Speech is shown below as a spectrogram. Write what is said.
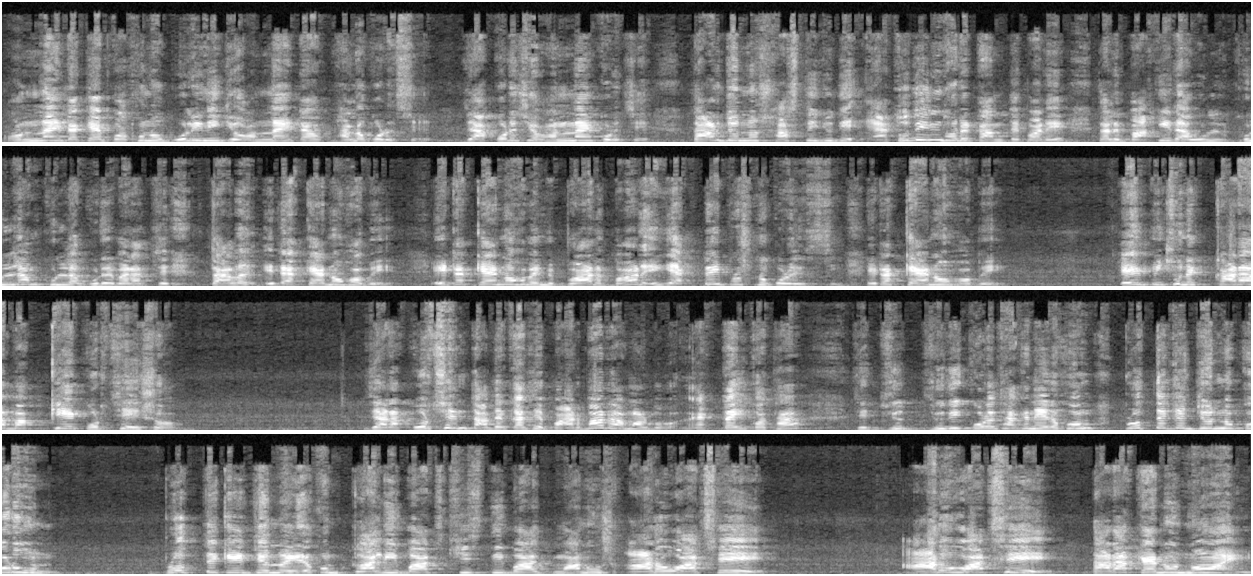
অন্যায়টাকে কখনো বলিনি যে অন্যায়টা ভালো করেছে, যা করেছে অন্যায় করেছে। তার জন্য শাস্তি যদি এতদিন ধরে টানতে পারে, তাহলে বাকিরা উল- খুল্লাম খুল্লা ঘুরে বেড়াচ্ছে, তাহলে এটা কেন হবে? এটা কেন হবে? আমি বারবার এই একটাই প্রশ্ন করে এসেছি, এটা কেন হবে? এর পিছনে কারা বা কে করছে এসব? যারা করছেন তাদের কাছে বারবার আমার একটাই কথা যে যদি করে থাকেন এরকম, প্রত্যেকের জন্য করুন। প্রত্যেকের জন্য এরকম গালিবাজ, খিস্তিবাজ মানুষ আরও আছে। আরও আছে। তারা কেন নয়?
